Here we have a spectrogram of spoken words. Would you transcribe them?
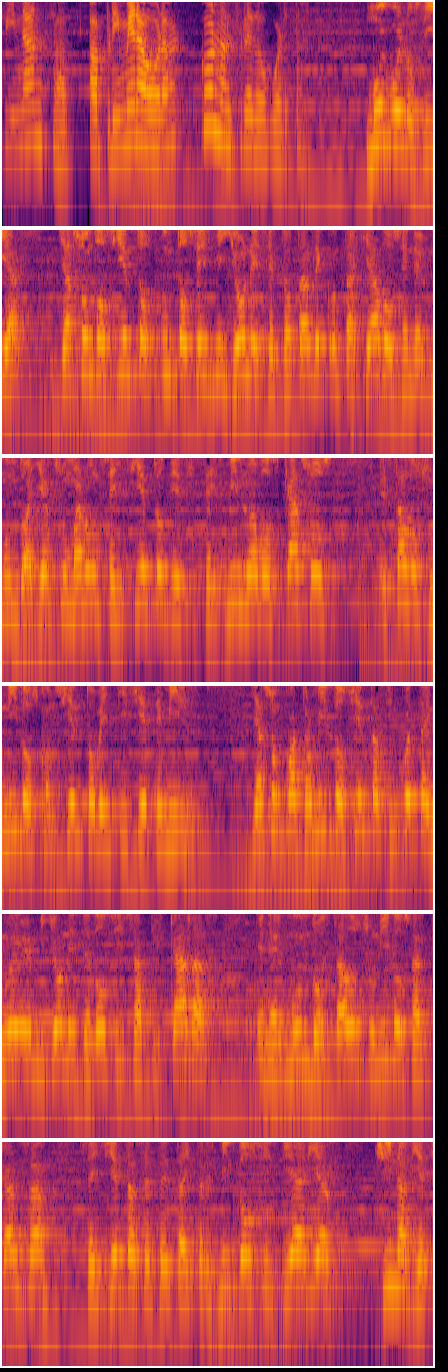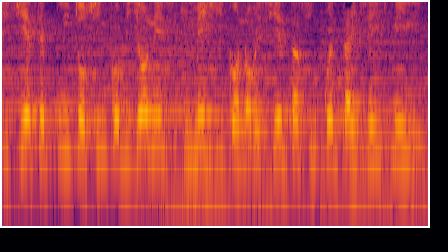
Finanzas a primera hora con Alfredo Huerta. Muy buenos días. Ya son 200.6 millones el total de contagiados en el mundo. Ayer sumaron 616 mil nuevos casos. Estados Unidos con 127 mil. Ya son 4.259 millones de dosis aplicadas en el mundo. Estados Unidos alcanza 673 mil dosis diarias China 17.5 millones y México 956 mil.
